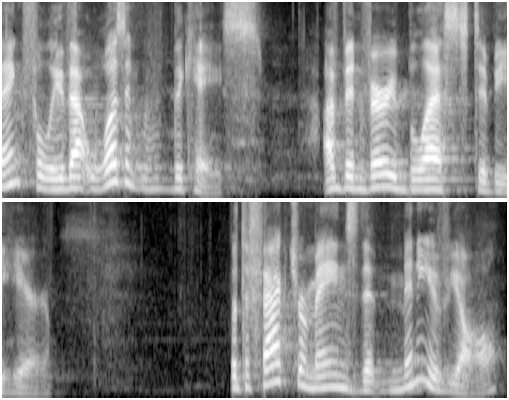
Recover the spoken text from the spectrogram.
thankfully, that wasn't the case. I've been very blessed to be here. But the fact remains that many of y'all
